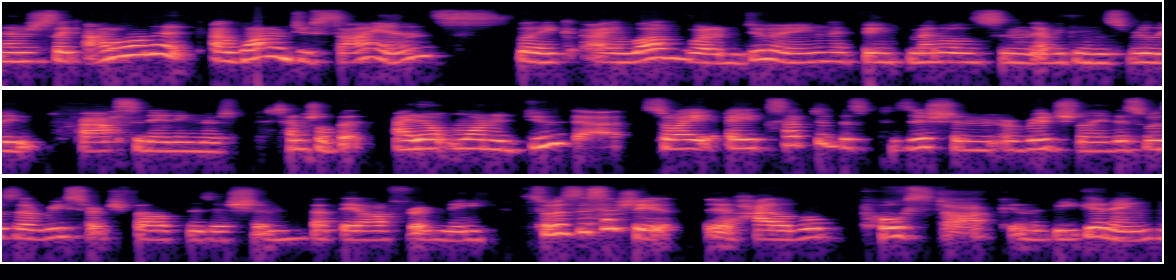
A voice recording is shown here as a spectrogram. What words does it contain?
and I was just like, I don't want to, I want to do science. Like, I love what I'm doing. I think metals and everything is really fascinating. There's potential, but I don't want to do that. So I, I accepted this position originally. This was a research fellow position that they offered me. So it was essentially a high level postdoc in the beginning.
